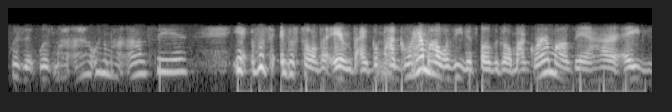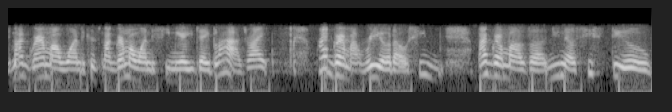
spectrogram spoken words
was it was my aunt one of my aunts there? Yeah, it was it was told by everybody, but my grandma was even supposed to go. My grandma's in her 80s. My grandma wanted because my grandma wanted to see Mary J. Blige, right? My grandma real though. She my grandma's uh you know she's still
